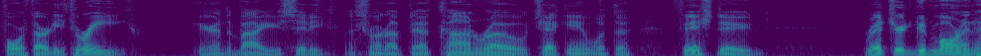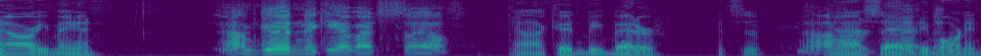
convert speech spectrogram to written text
433 here in the Bayou City. Let's run up to Conroe, check in with the fish dude. Richard, good morning. How are you, man? I'm good, Mickey. How about yourself? I couldn't be better. It's a No, nice Saturday that- morning.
